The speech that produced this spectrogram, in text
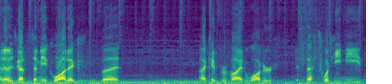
I know he's got semi-aquatic, but I can provide water if that's what he needs.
